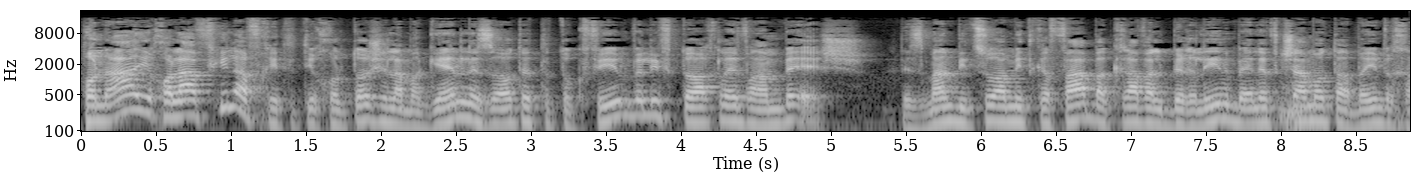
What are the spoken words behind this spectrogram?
הונאה יכולה אף היא להפחית את יכולתו של המגן לזהות את התוקפים ולפתוח לעברם באש. בזמן ביצוע המתקפה בקרב על ברלין ב-1945,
